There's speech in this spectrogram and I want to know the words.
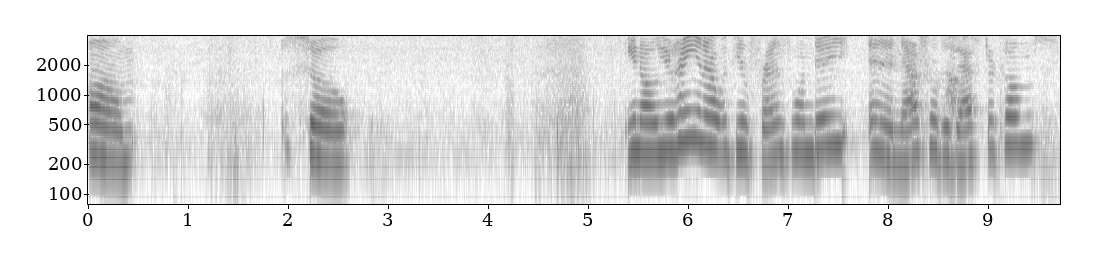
Um, so, you know, you're hanging out with your friends one day and a natural disaster comes.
